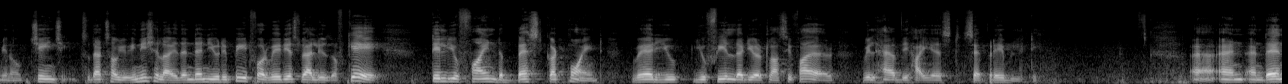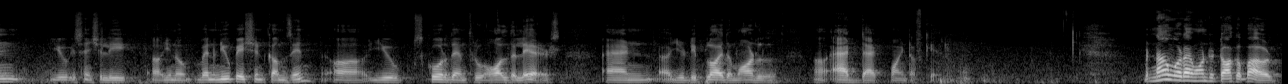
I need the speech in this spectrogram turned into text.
you know, changing. So that's how you initialize, and then you repeat for various values of K till you find the best cut point where you, you feel that your classifier will have the highest separability. Uh, and, and then you essentially, uh, you know, when a new patient comes in, uh, you score them through all the layers and uh, you deploy the model at that point of care. But now what I want to talk about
